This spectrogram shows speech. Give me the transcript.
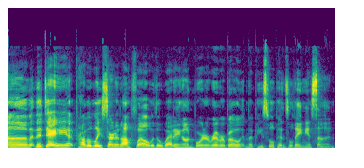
Um, the day probably started off well with a wedding on board a riverboat in the peaceful Pennsylvania sun.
